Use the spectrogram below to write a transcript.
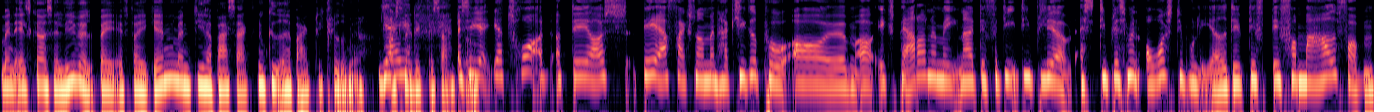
men elsker os alligevel bagefter igen, men de har bare sagt, nu gider jeg bare ikke blive kløet mere. Ja, og slet ikke det samme Altså, jeg, jeg tror, og det er også, det er faktisk noget, man har kigget på, og, øhm, og eksperterne mener, at det er fordi, de bliver, altså, de bliver simpelthen overstimuleret. Det, det, det er for meget for dem.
